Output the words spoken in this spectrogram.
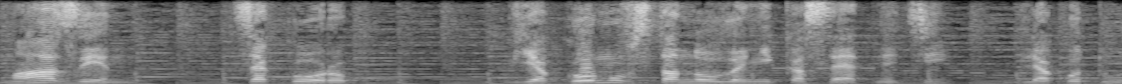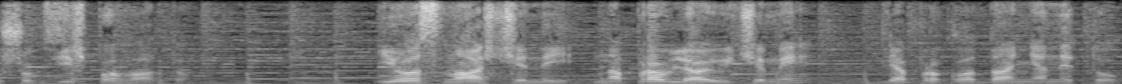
Магазин це короб, в якому встановлені касетниці для котушок зі шпагатом і оснащений направляючими для прокладання ниток.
